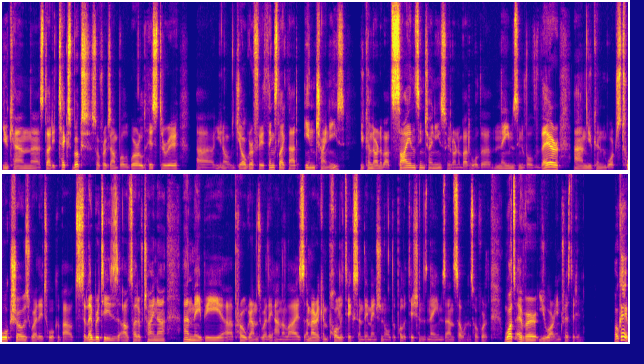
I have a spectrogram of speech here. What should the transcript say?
You can uh, study textbooks. So, for example, world history, uh, you know, geography, things like that in Chinese. You can learn about science in Chinese, so you learn about all the names involved there, and you can watch talk shows where they talk about celebrities outside of China, and maybe uh, programs where they analyze American politics and they mention all the politicians' names and so on and so forth. Whatever you are interested in. Okay,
